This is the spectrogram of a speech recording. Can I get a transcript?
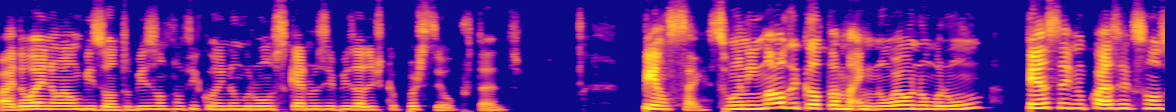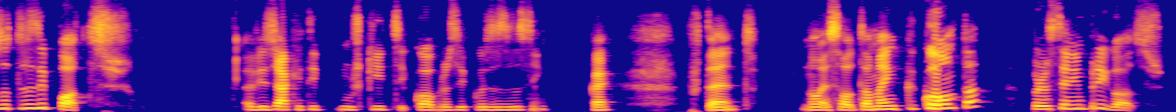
By the way, não é um bisonte. O bisonte não ficou em número 1 um sequer nos episódios que apareceu, portanto. Pensem, se um animal daquele tamanho não é o número 1, um, pensem no quais é são as outras hipóteses. Avisar que é tipo mosquitos e cobras e coisas assim, ok? Portanto, não é só o tamanho que conta para serem perigosos.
